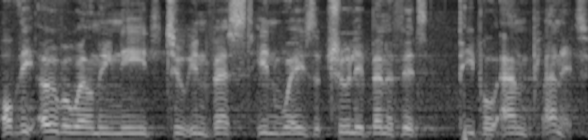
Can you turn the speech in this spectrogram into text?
of the overwhelming need to invest in ways that truly benefit people and planet.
